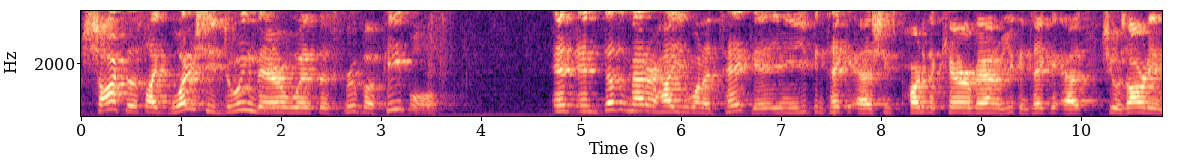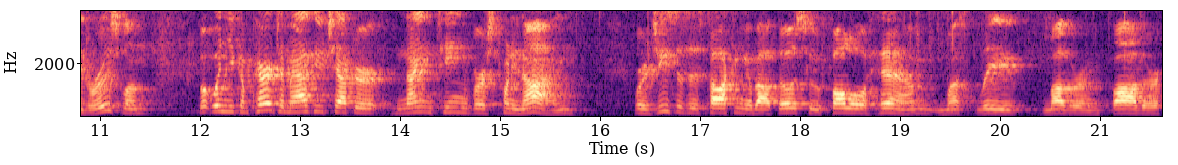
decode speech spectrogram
shocks us. Like, what is she doing there with this group of people? And, and it doesn't matter how you want to take it. You, you can take it as she's part of the caravan, or you can take it as she was already in Jerusalem. But when you compare it to Matthew chapter 19, verse 29, where Jesus is talking about those who follow him must leave mother and father,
